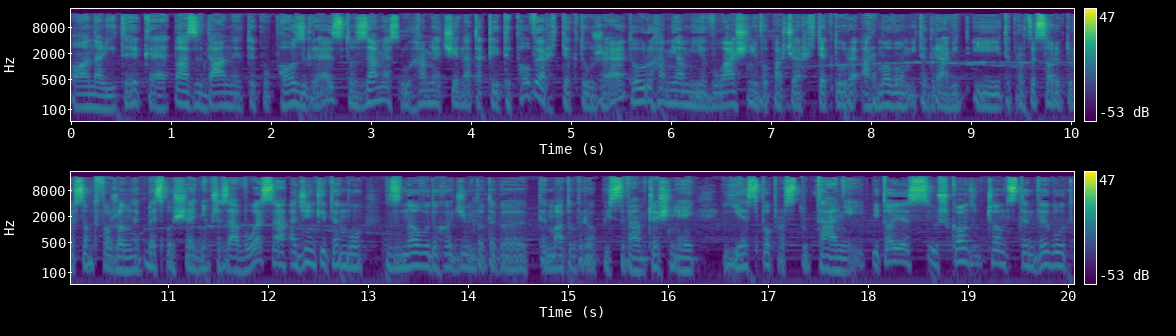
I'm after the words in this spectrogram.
o analitykę, bazy danych typu Postgres, to zamiast uruchamiać je na takiej typowej architekturze, to uruchamiamy je właśnie w oparciu o architekturę armową i te i te procesory, które są tworzone bezpośrednio przez AWS-a, a dzięki temu znowu dochodzimy do tego tematu, który opisywałem wcześniej, jest po prostu taniej. I to jest już kończąc ten wywód,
